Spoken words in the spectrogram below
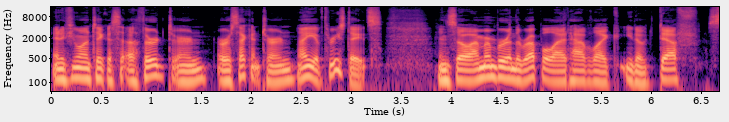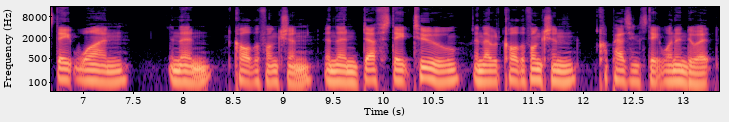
And if you want to take a, a, third turn or a second turn, now you have three states. And so I remember in the REPL, I'd have like, you know, def state one and then call the function, and then def state two, and that would call the function passing state one into it,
